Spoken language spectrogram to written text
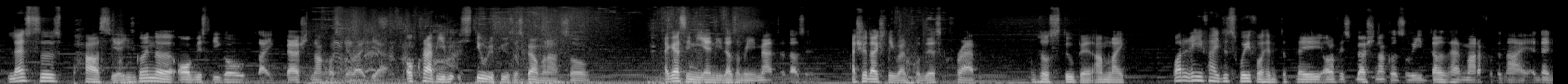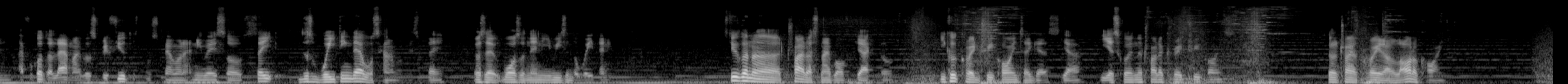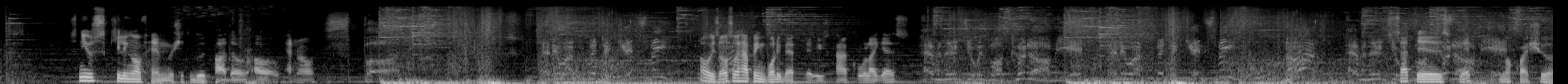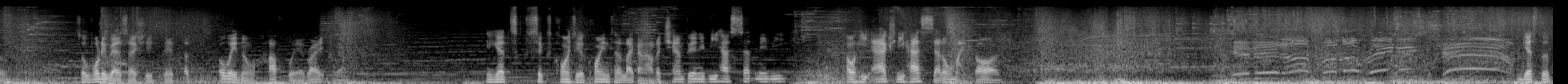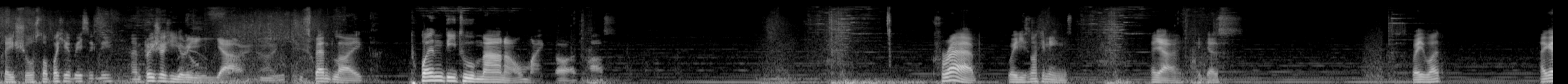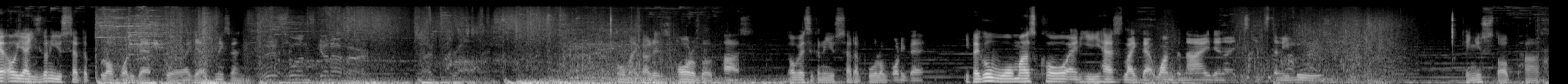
Let's just pass here. He's going to obviously go like bash knuckles here, right? Yeah. Oh crap! He still refuses spell mana, so I guess in the end it doesn't really matter, does it? I should actually went for this crap. I'm so stupid. I'm like, what if I just wait for him to play all of his bash knuckles so he doesn't have mana for the night, and then I forgot the lamp. I just refused to spell mana anyway. So say just waiting there was kind of a misplay because there wasn't any reason to wait anyway. Still gonna try to snipe off Jack though. He could create 3 coins I guess, yeah. He is going to try to create 3 coins. He's gonna try to create a lot of coins. Snooze killing off him, which is a good part though. Oh, Emerald. Oh, he's also helping Volibear which is kinda cool I guess. Sett is flip? I'm not quite sure. So Volibear is actually flipped. Oh wait, no, halfway, right? Yeah. He gets 6 coins, he a coin to like another champion if he has Sett maybe. Oh, he actually has Sett, oh my god. Gets to play Showstopper here basically. I'm pretty sure he already, yeah, he spent like 22 mana, oh my god, pass. Crap! Wait, he's not killing... Uh, yeah, I guess Wait, what? I guess. Oh yeah, he's gonna use Sett the off volley bash. Sure, I guess makes sense. Oh my god, this is horrible. Pass. Obviously gonna use Sett up pull off volley bash. If I go Warma's Call and he has like that one deny, then I just instantly lose. Can you stop pass?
